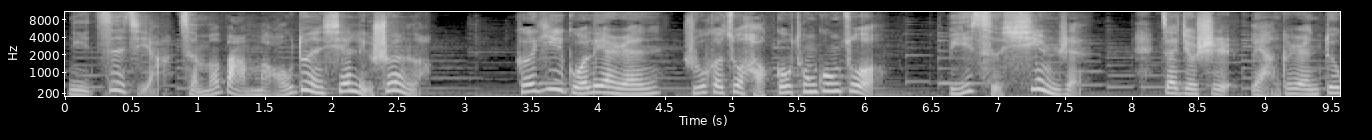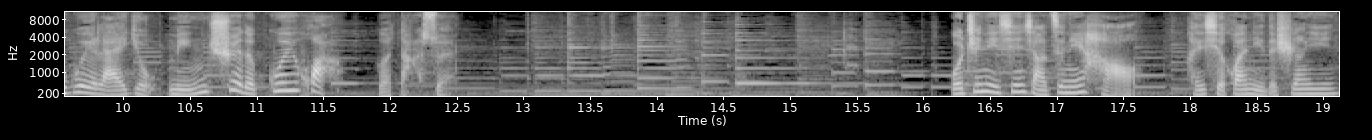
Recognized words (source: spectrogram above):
你自己啊，怎么把矛盾先理顺了。和异国恋人如何做好沟通工作，彼此信任，再就是两个人对未来有明确的规划和打算。我知你心，小资你好，很喜欢你的声音。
